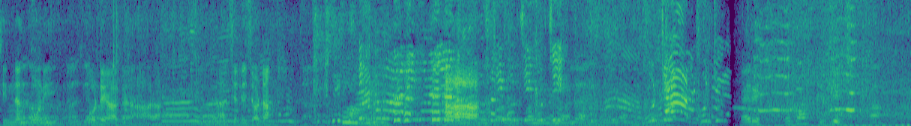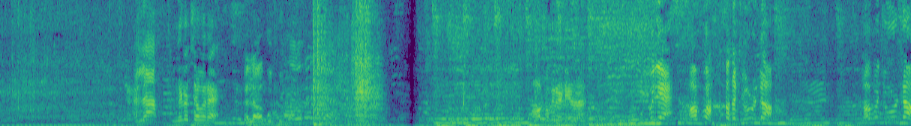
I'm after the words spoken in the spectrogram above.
ചിഹ്നം കോണി കോട്ടികളൊക്കെ. ചെല്ലിച്ചോട്ട ആ. അല്ല നിങ്ങളുടെ വെച്ചവരെ അല്ല പാപ്പൊക്കെ റെഡിയാണ് ചൂടുണ്ടോ? പാപ്പ ചൂടുണ്ടോ?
